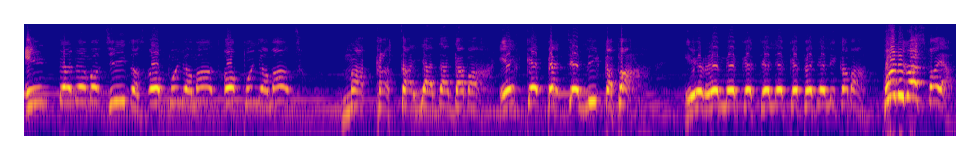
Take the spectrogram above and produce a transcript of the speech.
In the name of Jesus, open your mouth, open your mouth. Makata yadagaba, ekepetelikapa, eremeketelekepederikaba. Holy Ghost fire,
